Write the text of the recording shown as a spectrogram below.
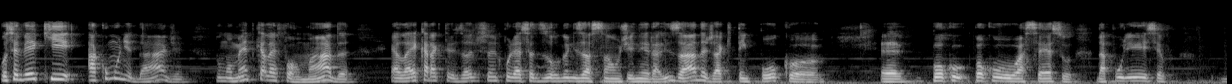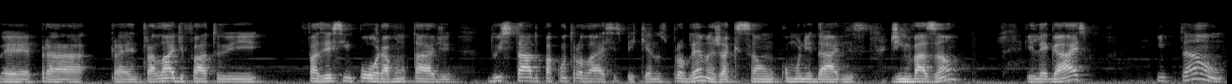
Você vê que a comunidade, no momento que ela é formada, ela é caracterizada justamente por essa desorganização generalizada, já que tem pouco, é, pouco, pouco acesso da polícia é, para entrar lá de fato e fazer se impor à vontade do Estado para controlar esses pequenos problemas, já que são comunidades de invasão ilegais. Então,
